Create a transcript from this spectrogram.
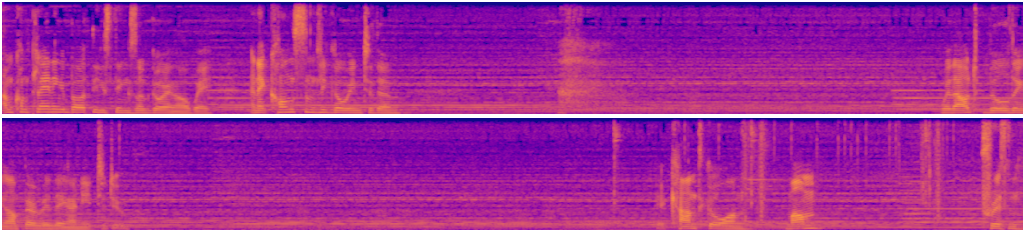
I'm complaining about these things not going our way. And I constantly go into them without building up everything I need to do. I can't go on. Mom, prison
